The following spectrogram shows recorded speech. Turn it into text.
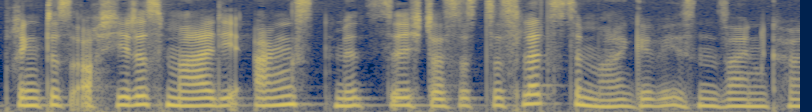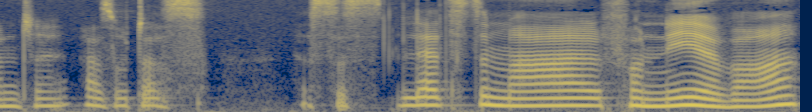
bringt es auch jedes Mal die Angst mit sich, dass es das letzte Mal gewesen sein könnte. Also dass es das letzte Mal von Nähe war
